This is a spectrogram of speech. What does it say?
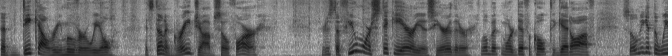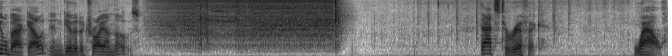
that decal remover wheel. It's done a great job so far. There's just a few more sticky areas here that are a little bit more difficult to get off. So let me get the wheel back out and give it a try on those. That's terrific. Wow.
